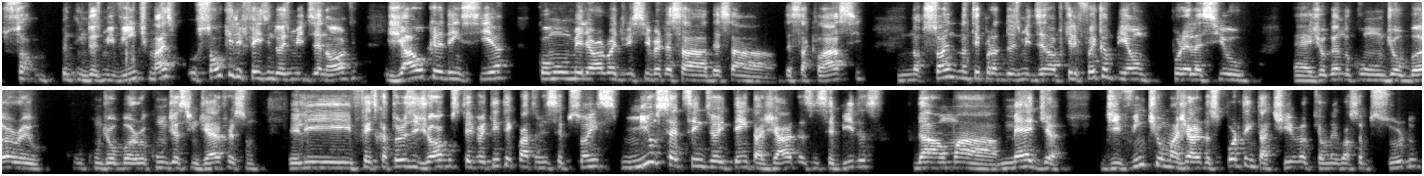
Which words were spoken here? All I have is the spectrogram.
só, em 2020, mas só o que ele fez em 2019 já o credencia como o melhor wide receiver dessa, dessa, dessa classe. Só na temporada de 2019, porque ele foi campeão por LSU, é, jogando com o Joe Burrow, com Joe Burrow, com Justin Jefferson. Ele fez 14 jogos, teve 84 recepções, 1.780 jardas recebidas, dá uma média de 21 jardas por tentativa, que é um negócio absurdo,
